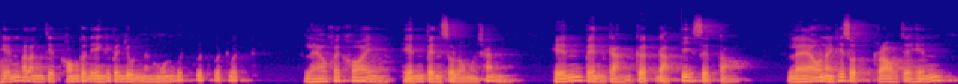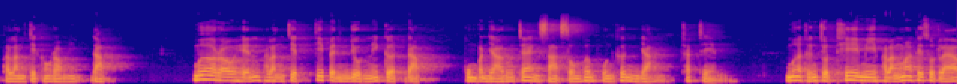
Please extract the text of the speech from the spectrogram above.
เห็นพลังจิตของตนเองที่เป็นหยุ่นนั้นหมุนวึดวึดวึดวึดแล้วค่อยๆ เห็นเป็น slow motion เห็นเป็นการเกิดดับที่สืบต่อ แล้วในที่สุดเราจะเห็นพลังจิตของเรานี้ดับ เมื่อเราเห็นพลังจิตที่เป็นหยุ่นนี้เกิดดับภูมิปัญญารู้แจ้งสะสมเพิ่มพูนขึ้นอย่างชัดเจน เมื่อถึงจุดที่มีพลังมากที่สุดแล้ว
